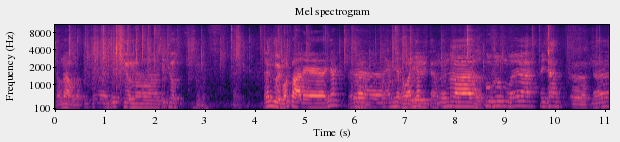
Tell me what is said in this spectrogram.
Cháu nào là cũng, cũng ờ, dễ thương dễ thương. Ừ. Đấy. Em gửi món quà này nhá. Đấy là em nhận của anh nhá. Thì Cảm ơn uh, cô Hương với uh, anh Giang ờ, đã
